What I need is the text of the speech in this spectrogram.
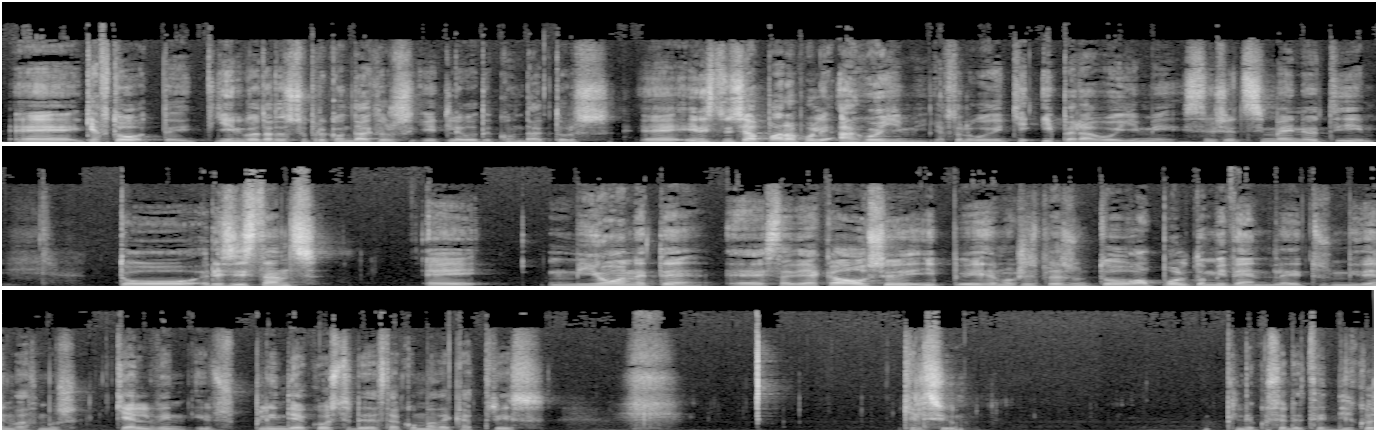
Ε, γι' αυτό γενικότερα τα superconductors, γιατί λέγονται conductors, ε, είναι στην ουσία πάρα πολύ αγώγημοι. Γι' αυτό λέγονται και υπεραγώγημοι. Στην ουσία τι σημαίνει ότι το resistance ε, μειώνεται ε, σταδιακά όσο οι, οι θερμοκρασίες παίζουν το απόλυτο 0, δηλαδή τους 0 βαθμούς Kelvin ή τους πλην 237,13 Κελσίου. Πλην 273, 273.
